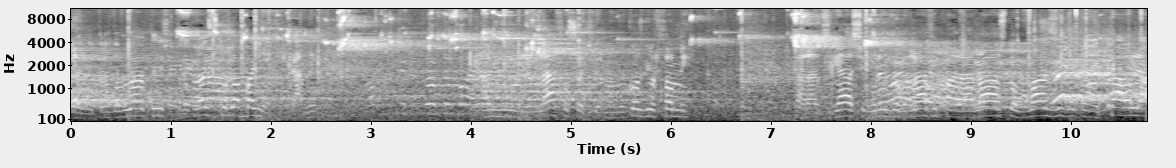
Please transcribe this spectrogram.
Ο Πλατολάτης, ο Πλατολάτης του Λαμπάνια τι κάνει Κάνει λάθος όχι, ο νομικός διορθώνει Καρατζιά σιγουρεύει το καλάθι, παραράς, το βάζει, 17 όλα.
